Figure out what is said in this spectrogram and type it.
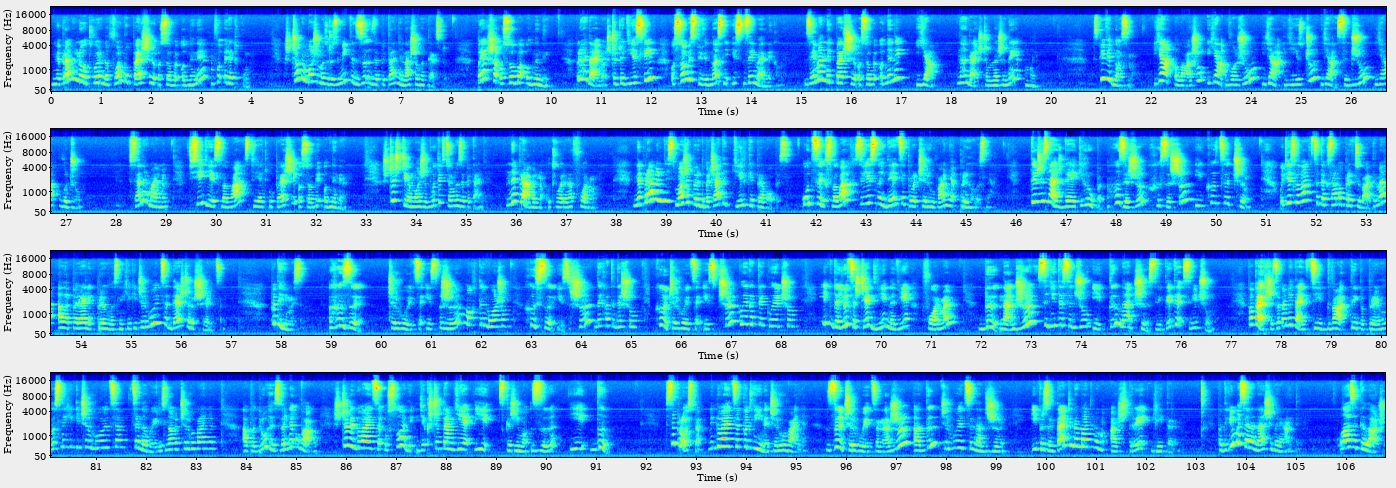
Неправильно утворено форму першої особи однини в рядку. Що ми можемо зрозуміти з запитання нашого тесту? Перша особа однини. Пригадаємо, що для дієслів особи співвідносні із займенниками. Займенник першої особи однини я. Нагадаю, що множини ми. Співвідносимо. Я лажу, я вожу, я їжджу, я сиджу, я воджу. Все нормально. Всі дієслова стоять у першій особі однини. Що ще може бути в цьому запитанні? Неправильно утворена форма. Неправильність може передбачати тільки правопис. У цих словах, звісно, йдеться про чергування приголосних. Ти вже знаєш деякі групи ГЗЖ, ХСШ і КЦЧ. У дієсловах це так само працюватиме, але перелік приголосних, які чергуються, дещо розшириться. Подивімося. ГЗ чергується із Ж, могти можу, ХС із Ш, дихати дишу, К чергується із Ч, кликати кличу. І додаються ще дві нові форми. Д на Дж сидіти сиджу і Т на Ч світити свічу. По-перше, запам'ятай ці два типи приголосних, які чергуються. Це новий різновид чергування. А по-друге, зверни увагу, що відбувається у слові, якщо там є і, скажімо, з і д. Все просто відбувається подвійне чергування. З чергується на ж, а д чергується на дж. І в результаті ми матимемо аж три літери. Подивімося на наші варіанти. Лазити лажу.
